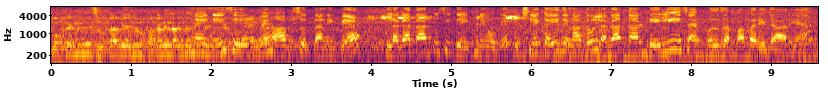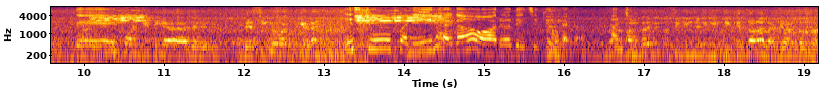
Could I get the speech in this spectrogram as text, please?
ਕੋਂਕਣ ਨਹੀਂ ਸੁੱਤਾ ਪਿਆ ਜਿਹਨੂੰ ਪਤਾ ਨਹੀਂ ਲੱਗਦਾ ਨਹੀਂ ਨਹੀਂ ਸੇਬ पे ਹਾਫ ਸੁੱਤਾ ਨਹੀਂ ਪਿਆ। ਲਗਾਤਾਰ ਤੁਸੀਂ ਦੇਖ ਰਹੇ ਹੋਗੇ ਪਿਛਲੇ ਕਈ ਦਿਨਾਂ ਤੋਂ ਲਗਾਤਾਰ ਡੇਲੀ ਸੈਂਪਲਸ ਆਪਾਂ ਭਰੇ ਜਾ ਰਹੇ ਹਾਂ। ਤੇ ਕੁਆਂਟੀਟੀ ਹੈ ਜਿਹੜੀ ਦੇਸੀ ਘਿਓ ਕਿਹੜਾ ਜੀ? ਇਸ 'ਚ ਪਨੀਰ ਹੈਗਾ ਔਰ ਦੇਸੀ ਘਿਓ ਹੈਗਾ। ਹਾਂਜੀ। ਅੰਦਰ ਵੀ ਤੁਸੀਂ ਵਿਜ਼ਿਟ ਕੀਤੀ ਕਿੱਦਾਂ ਦਾ ਲੱਗਿਆ ਅੰਦਰ ਦਾ?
